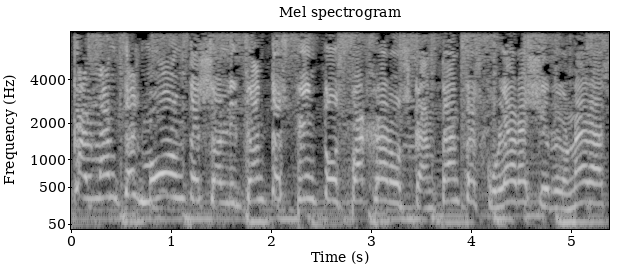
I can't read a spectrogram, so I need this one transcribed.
Calmantes montes, alicantes pintos, pájaros, cantantes, culares y rioneras.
